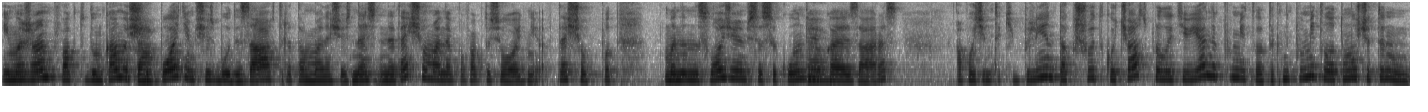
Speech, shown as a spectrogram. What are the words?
і ми живемо по факту думками, що так. потім щось буде завтра. Там в мене щось не не те, що в мене по факту сьогодні, а те, що от, ми не насолоджуємося секундою, яка є зараз. А потім такий, блін, так швидко час прилетів. Я не помітила. Так не помітила, тому що ти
